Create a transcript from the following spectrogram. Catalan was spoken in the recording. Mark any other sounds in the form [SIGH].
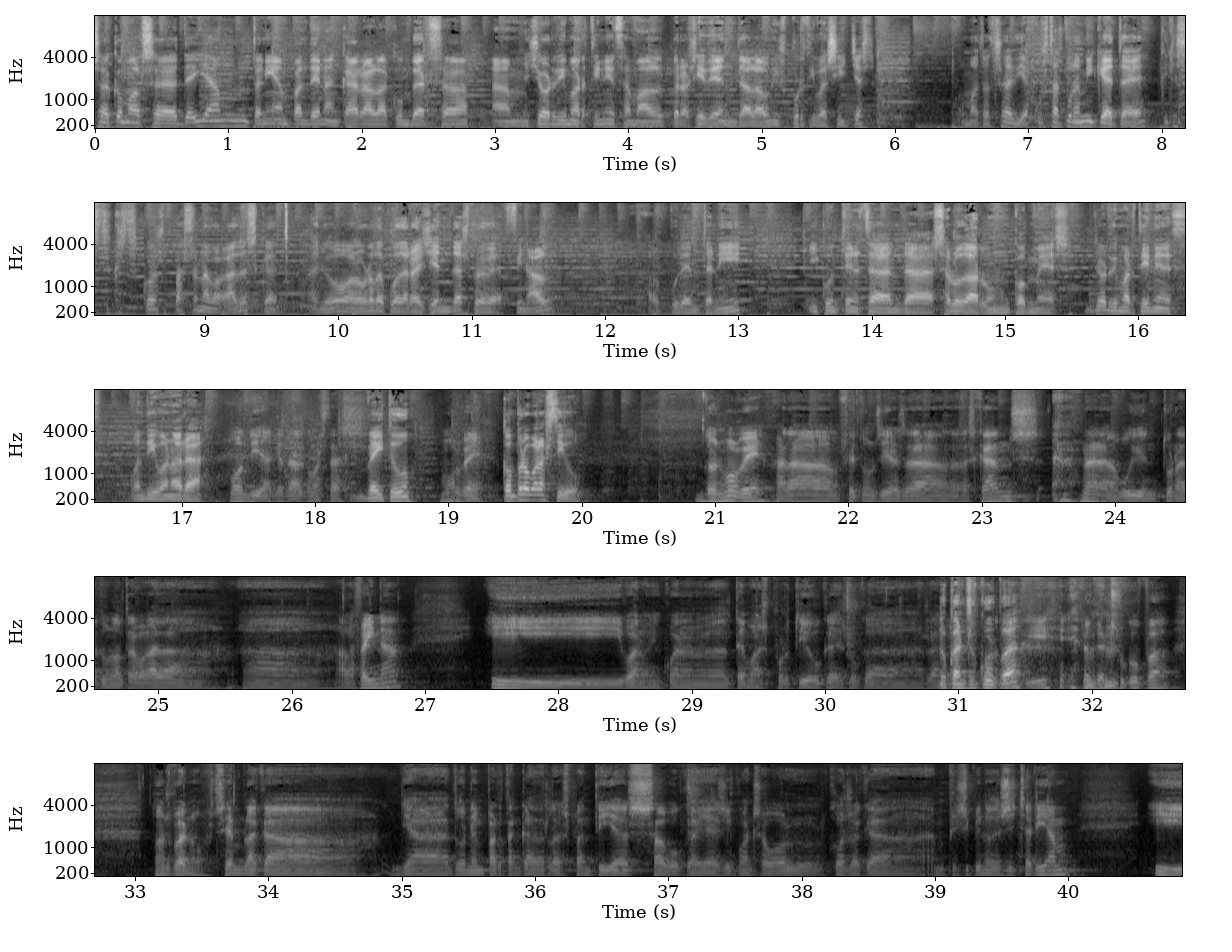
Doncs, com els eh, dèiem, teníem pendent encara la conversa amb Jordi Martínez, amb el president de la Unió Esportiva Sitges. Home, tot s'ha de dir, ha costat una miqueta, eh? Aquestes, aquestes coses passen a vegades que allò a l'hora de quadrar agendes, però bé, al final el podem tenir i contents de, de saludar-lo un cop més. Jordi Martínez, bon dia, bona hora. Bon dia, què tal, com estàs? Bé, i tu? Molt bé. Com prova l'estiu? Doncs molt bé, ara hem fet uns dies de, de descans, [CLEARS THROAT] ara avui hem tornat una altra vegada a, a la feina i, bueno, en quant al tema esportiu, que és el que, el que ens ocupa, aquí, el que ens ocupa, [LAUGHS] doncs, bueno, sembla que ja donem per tancades les plantilles, salvo que hi hagi qualsevol cosa que en principi no desitjaríem, i,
